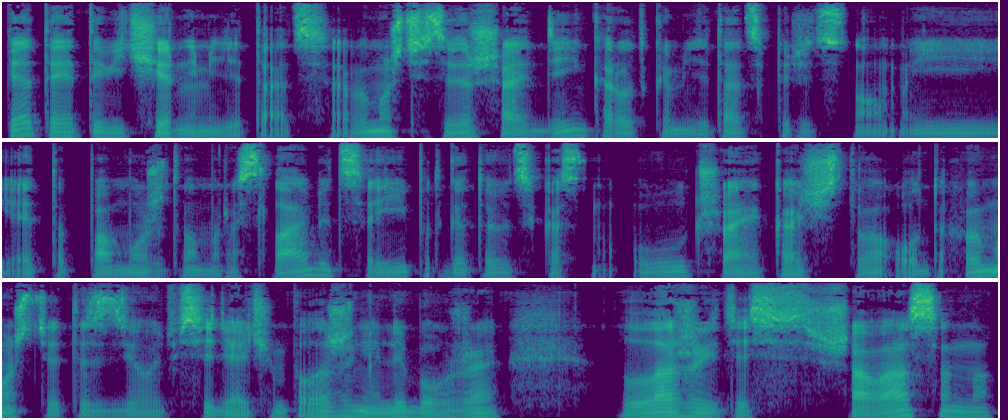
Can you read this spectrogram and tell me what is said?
Пятое – это вечерняя медитация. Вы можете совершать день короткой медитации перед сном, и это поможет вам расслабиться и подготовиться ко сну, улучшая качество отдыха. Вы можете это сделать в сидячем положении, либо уже ложитесь шавасану.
